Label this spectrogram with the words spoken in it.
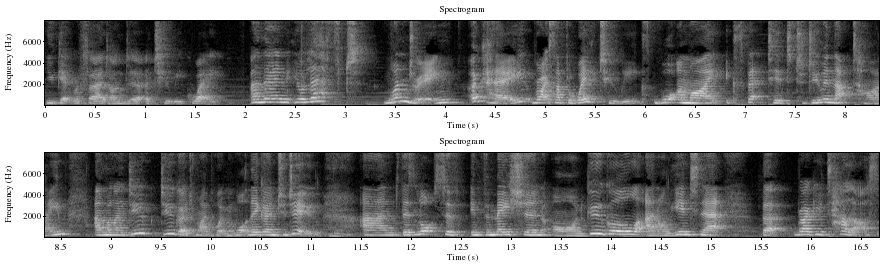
you get referred under a two week wait. And then you're left wondering, okay, right, so I have to wait two weeks. What am I expected to do in that time? And when I do do go to my appointment, what are they going to do? And there's lots of information on Google and on the internet. But Raghu, tell us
